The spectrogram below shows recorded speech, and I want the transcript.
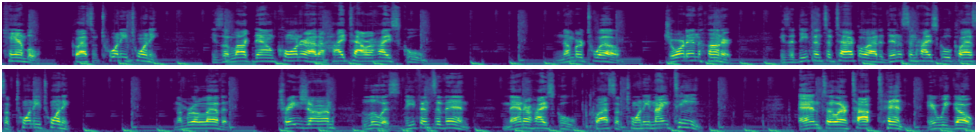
Campbell, class of 2020. He's a lockdown corner out of Hightower High School. Number 12, Jordan Hunter. He's a defensive tackle out of Denison High School, class of 2020. Number 11, Trajan Lewis, defensive end, Manor High School, class of 2019. And till our top 10. Here we go.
